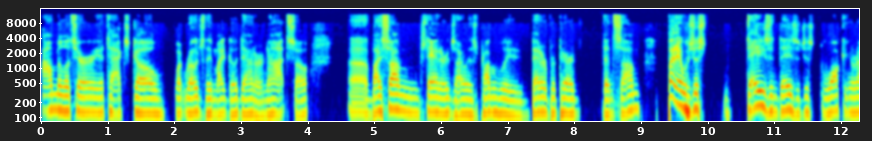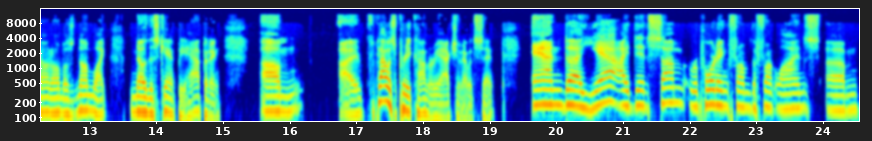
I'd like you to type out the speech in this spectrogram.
how military attacks go, what roads they might go down or not. So, uh, by some standards, I was probably better prepared than some, but it was just days and days of just walking around almost numb, like, no, this can't be happening. Um, I that was a pretty common reaction, I would say. And uh, yeah, I did some reporting from the front lines. Um,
